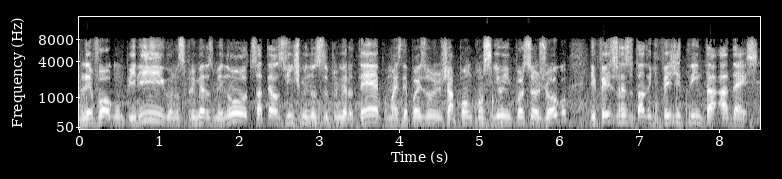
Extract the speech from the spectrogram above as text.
levou algum perigo nos primeiros minutos, até os 20 minutos do primeiro tempo, mas depois o Japão conseguiu impor seu jogo e fez o resultado que fez de 30 a 10.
